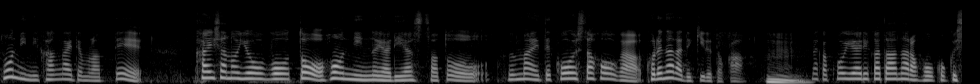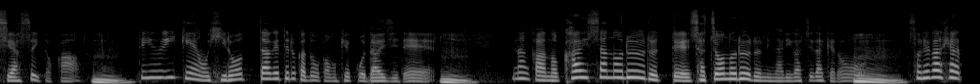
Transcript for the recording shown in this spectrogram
本人に考えてもらって会社の要望と本人のやりやすさと踏まえてこうした方がこれならできるとかうん。なんかこういうやり方なら報告しやすいとかうん。っていう意見を拾ってあげてるかどうかも結構大事でうん。なんかあの会社のルールって社長のルールになりがちだけど、うん。それが100%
